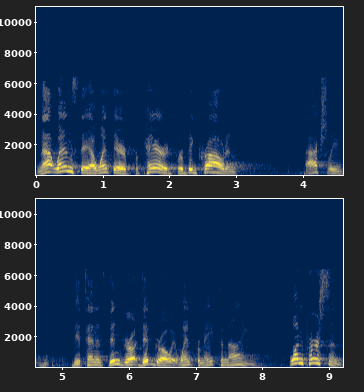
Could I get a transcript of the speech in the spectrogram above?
And that Wednesday, I went there prepared for a big crowd, and actually, the attendance didn't grow, did grow. It went from eight to nine. One person.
